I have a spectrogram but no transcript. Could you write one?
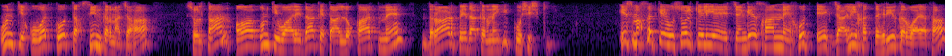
ان کی قوت کو تقسیم کرنا چاہا۔ سلطان اور ان کی والدہ کے تعلقات میں دراڑ پیدا کرنے کی کوشش کی۔ اس مقصد کے حصول کے لیے چنگیز خان نے خود ایک جعلی خط تحریر کروایا تھا،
